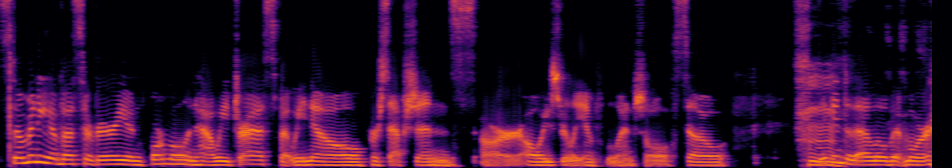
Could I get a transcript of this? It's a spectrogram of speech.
so many of us are very informal in how we dress, but we know perceptions are always really influential. So, hmm. dig into that a little bit more.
